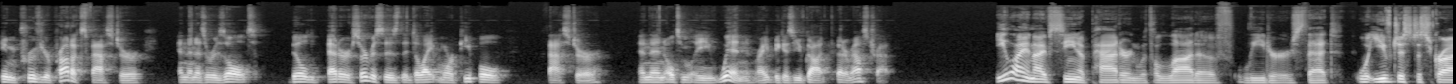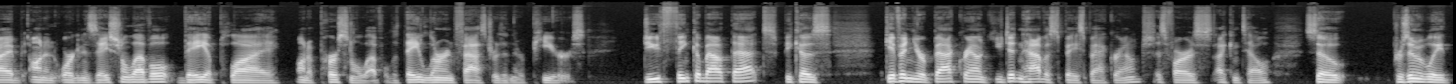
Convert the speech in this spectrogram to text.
improve your products faster and then as a result build better services that delight more people faster and then ultimately win, right? Because you've got better mousetrap. Eli and I've seen a pattern with a lot of leaders that what you've just described on an organizational level, they apply on a personal level, that they learn faster than their peers. Do you think about that? Because given your background, you didn't have a space background, as far as I can tell. So presumably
